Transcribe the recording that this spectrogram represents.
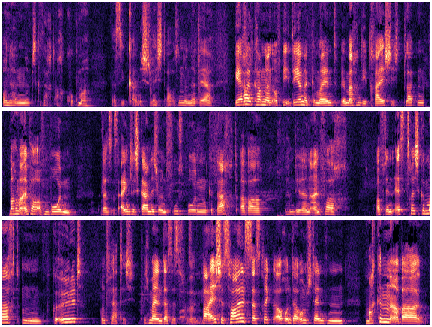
Und dann habe ich gesagt, ach guck mal, das sieht gar nicht schlecht aus. Und dann hat der Gerald kam dann auf die Idee und hat gemeint, wir machen die Dreischichtplatten, machen wir einfach auf dem Boden. Das ist eigentlich gar nicht für einen Fußboden gedacht, aber wir haben die dann einfach auf den Estrich gemacht, geölt und fertig. Ich meine, das ist weiches Holz, das kriegt auch unter Umständen Macken, aber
